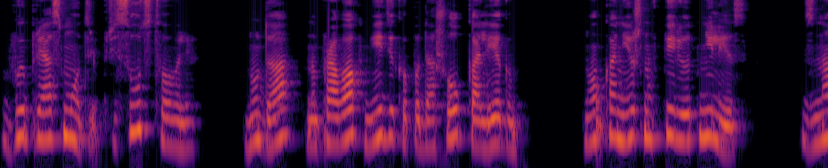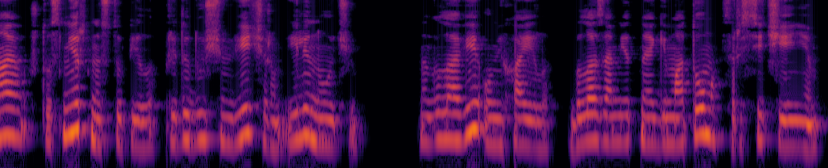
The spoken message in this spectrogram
Вы при осмотре присутствовали? Ну да, на правах медика подошел к коллегам. Но, конечно, вперед не лез. Знаю, что смерть наступила предыдущим вечером или ночью. На голове у Михаила была заметная гематома с рассечением.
